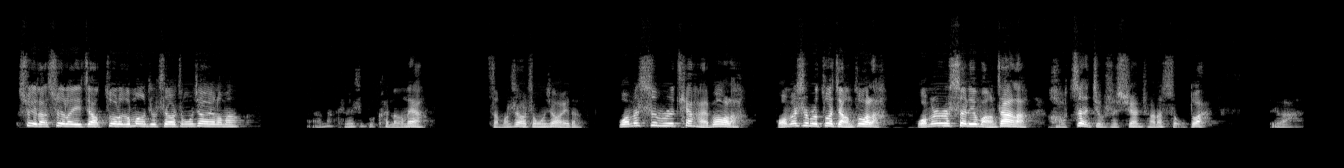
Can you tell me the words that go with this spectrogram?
睡了睡了一觉，做了个梦就知道中公教育了吗？那肯定是不可能的呀。怎么知道中公教育的？我们是不是贴海报了？我们是不是做讲座了？我们是不是设立网站了？好，这就是宣传的手段，对吧？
